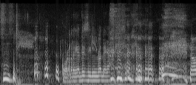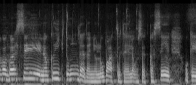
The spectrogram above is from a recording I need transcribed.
korjade silmadega no aga kas see, no kõik tunded on ju lubatud elus, et kas see, okei okay,,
